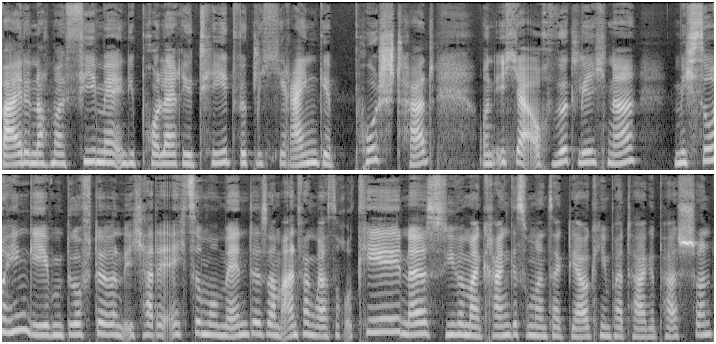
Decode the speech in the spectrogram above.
beide nochmal viel mehr in die Polarität wirklich reingepusht hat. Und ich ja auch wirklich, ne, mich so hingeben durfte und ich hatte echt so Momente, so am Anfang war es noch okay, ne, es ist wie wenn man krank ist, wo man sagt, ja, okay, ein paar Tage passt schon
